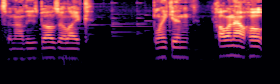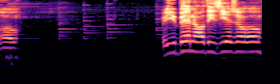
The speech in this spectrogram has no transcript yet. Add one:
So now these bells are like blinking, calling out Ho-Oh. Where you been all these years, oh?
